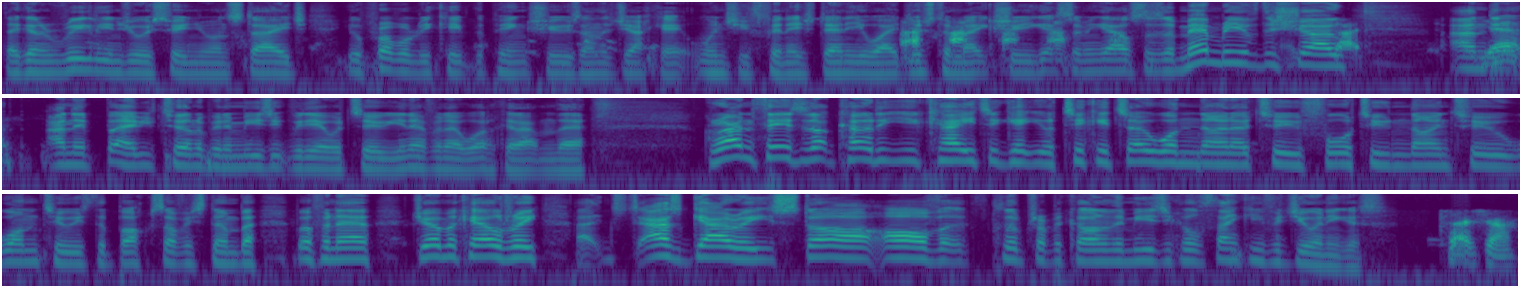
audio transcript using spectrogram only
They're going to really enjoy seeing you on stage. You'll probably keep the pink shoes and the jacket once you've finished anyway, just to make sure you get something else as a memory of the show. And, yeah. and it maybe turn up in a music video or two. You never know what could happen there. GrandTheatre.co.uk to get your tickets. 01902 429212 is the box office number. But for now, Joe McElderry, uh, as Gary, star of Club Tropicana the musical, thank you for joining us. Pleasure.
